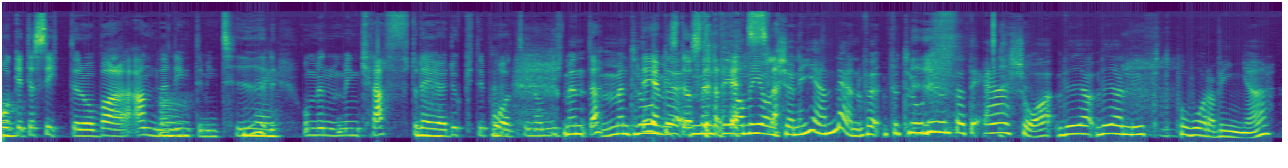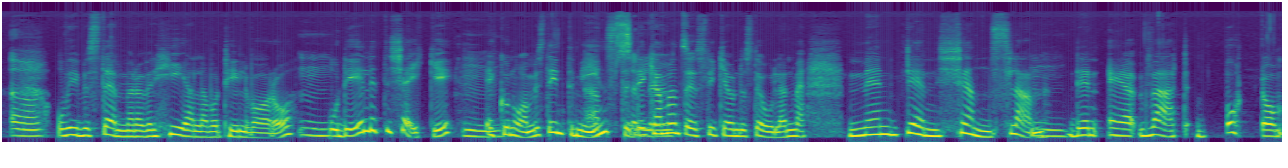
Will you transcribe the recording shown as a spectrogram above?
Och att jag sitter och bara använder inte min tid Nej. och min, min kraft och det jag är duktig på till någon nytta. Men, men tror det är min största men, rädsla. ja, men jag känner igen den. För, för tror du inte att det är så? Vi har, vi har lyft på våra vingar. Ja. Och vi bestämmer över hela vår tillvaro. Mm. Och det är lite shaky. Ekonomiskt inte minst. Det kan man Absolut. inte sticka under stolen med. Men den känslan. Mm. Den är värt bortom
